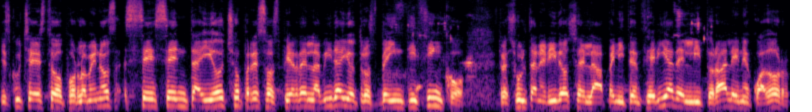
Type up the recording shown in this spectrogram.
Y escuche esto, por lo menos 68 presos pierden la vida y otros 25 resultan heridos en la penitenciaría del litoral en Ecuador.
